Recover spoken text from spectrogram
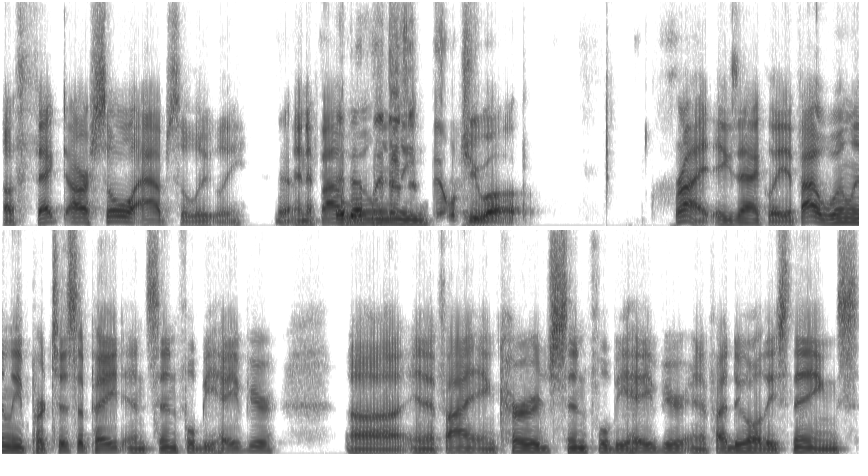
affect our soul? Absolutely. Yeah. And if I it definitely willingly, doesn't build you up. right, exactly. If I willingly participate in sinful behavior, uh, and if I encourage sinful behavior, and if I do all these things,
